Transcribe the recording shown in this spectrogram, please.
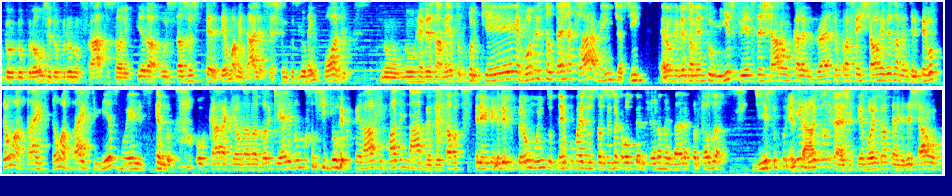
do, do bronze do Bruno Fratos na Olimpíada, os Estados Unidos perdeu uma medalha, assim, acho que não conseguiu nem pódio no, no revezamento, porque errou na estratégia claramente, assim era um revezamento misto e eles deixaram o Caleb Dressel para fechar o revezamento. Ele pegou tão atrás, tão atrás, que mesmo ele sendo o cara que é o nadador que é, ele não conseguiu recuperar assim, quase nada. Assim, ele, tava, ele, ele, recuperou muito tempo, mas os Estados Unidos acabou perdendo a medalha por causa disso, porque Exato. errou a estratégia. Errou a estratégia. Deixaram,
